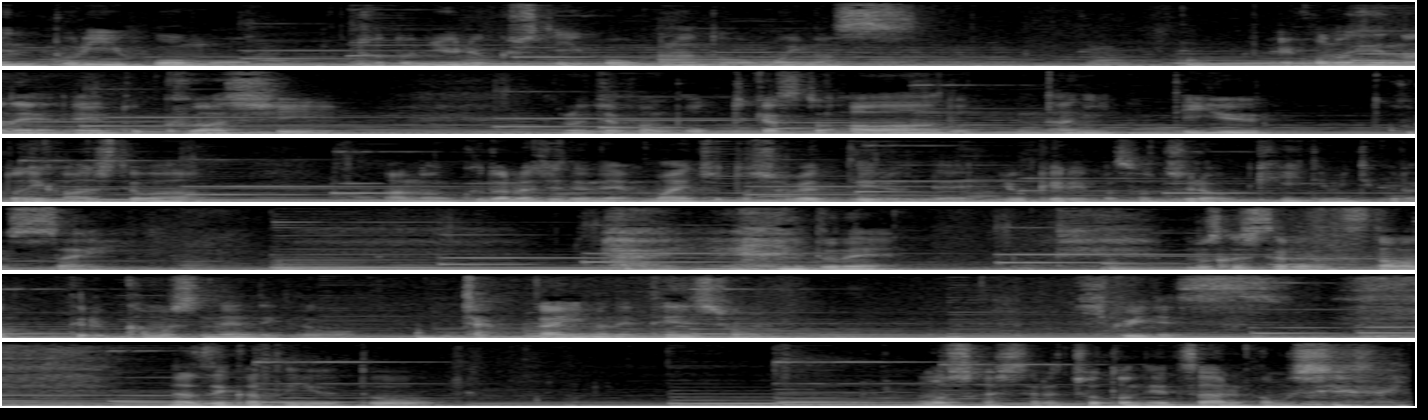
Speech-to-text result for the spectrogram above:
エントリーフォームをちょっと入力していこうかなと思います。えこの辺のね、えーと、詳しいジャパンポッドキャストアワードって何っていうことに関してはあのくだらじでね前ちょっと喋っているんでよければそちらを聞いてみてください。はい。え、っとねもしかしたら伝わってるかもしれないんだけど若干今ねテンション低いです。なぜかというともしかしたらちょっと熱あるかもしれない。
